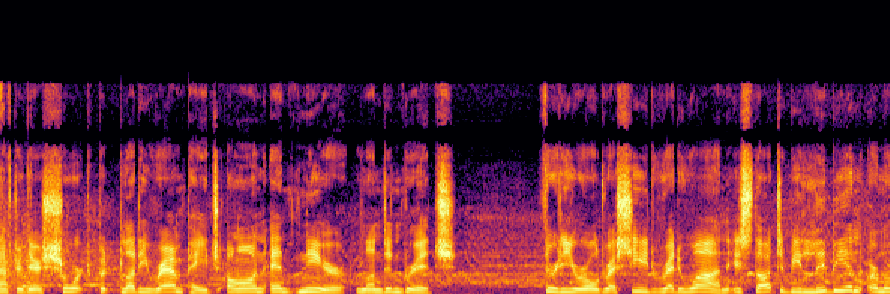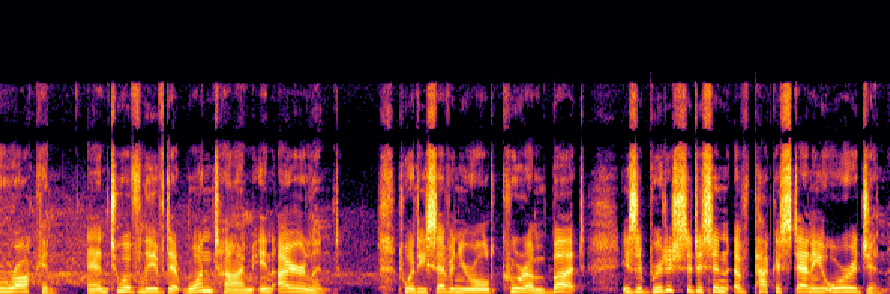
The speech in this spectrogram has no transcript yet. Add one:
after their short but bloody rampage on and near London Bridge. 30 year old Rashid Redouane is thought to be Libyan or Moroccan and to have lived at one time in Ireland. 27 year old Khurram Butt is a British citizen of Pakistani origin,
